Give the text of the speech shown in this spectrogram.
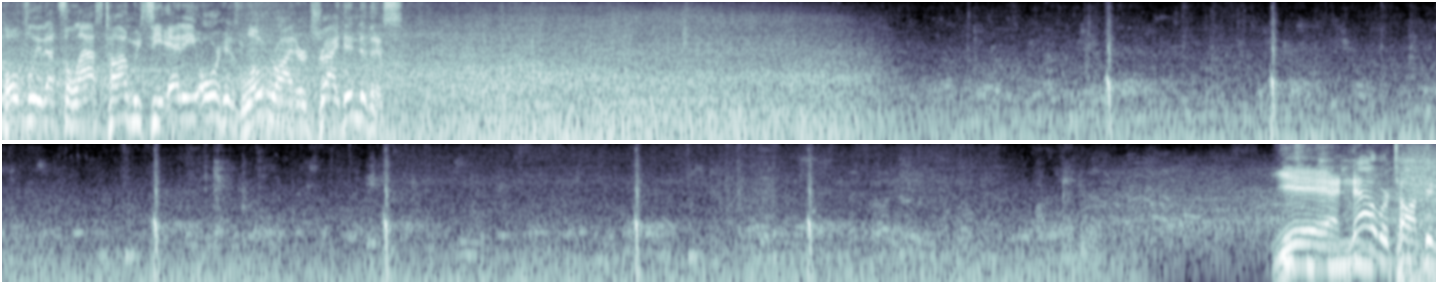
Hopefully that's the last time we see Eddie or his lowrider dragged into this. Yeah, now we're talking.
